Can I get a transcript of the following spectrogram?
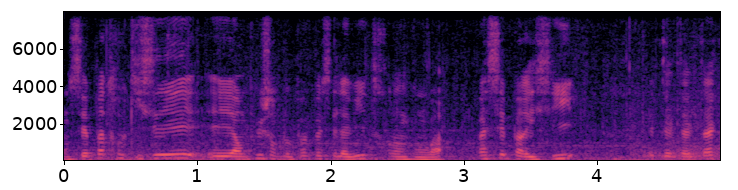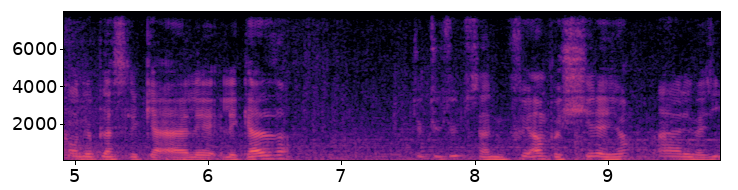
On sait pas trop qui c'est et en plus on peut pas passer la vitre, donc on va passer par ici. Tac tac tac tac, on déplace les cases. Tuc, tuc, tuc, ça nous fait un peu chier d'ailleurs. Allez, vas-y.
